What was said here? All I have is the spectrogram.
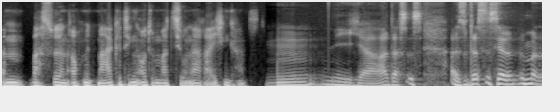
ähm, was du dann auch mit Marketing-Automation erreichen kannst. Mm, ja, das ist, also das ist ja immer,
